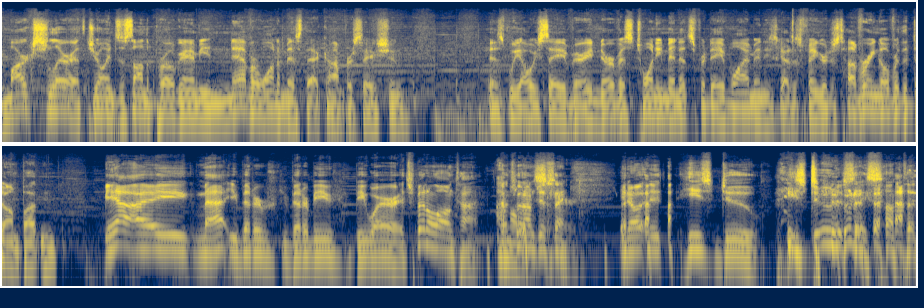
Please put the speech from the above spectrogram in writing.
Mark Schlereth joins us on the program. You never want to miss that conversation. As we always say, very nervous 20 minutes for Dave Wyman. He's got his finger just hovering over the dump button. Yeah, I Matt, you better you better be beware. It's been a long time. That's I'm what I'm just scared. saying. You know, it, he's due. He's due to say something.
